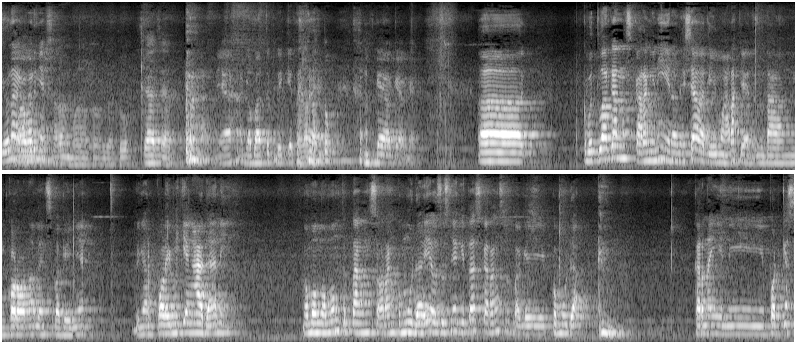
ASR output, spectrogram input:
gimana kabarnya? Warahmatullahi wabarakatuh. Sehat sehat. ya, agak batuk dikit. Agak batuk. Oke, oke, oke. Eh, kebetulan kan sekarang ini Indonesia lagi marak ya tentang corona dan sebagainya dengan polemik yang ada nih. Ngomong-ngomong tentang seorang pemuda ya khususnya kita sekarang sebagai pemuda. Karena ini podcast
